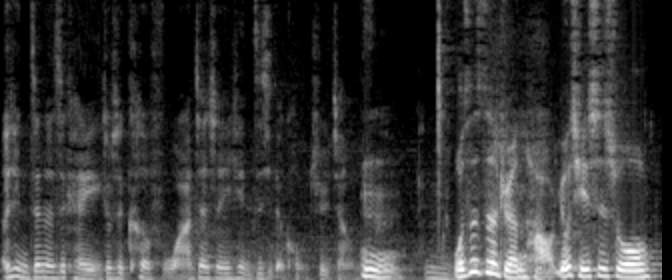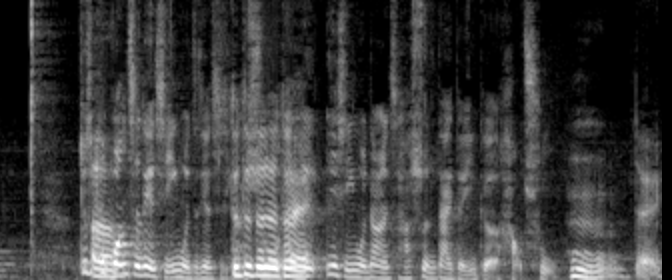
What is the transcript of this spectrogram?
而且你真的是可以就是克服啊，战胜一些你自己的恐惧这样子，嗯。嗯，我是真的觉得很好，尤其是说，就是不光是练习英文这件事情，对对对对对，练习英文当然是他顺带的一个好处，嗯，对。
